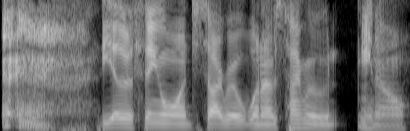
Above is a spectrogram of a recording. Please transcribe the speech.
the other thing I wanted to talk about when I was talking about, you know,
